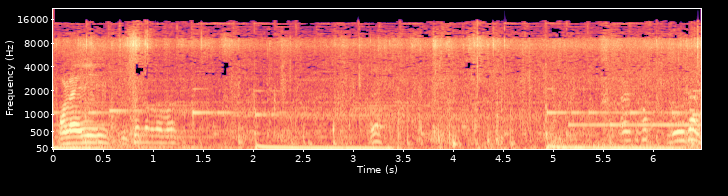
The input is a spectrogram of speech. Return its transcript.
mulai bisa teman-teman eh ayo cepat buruan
